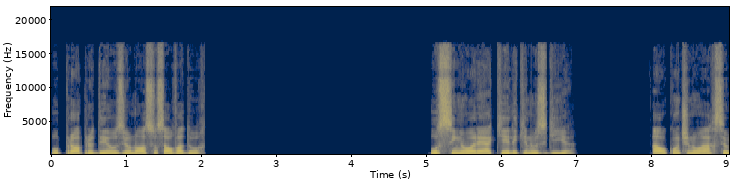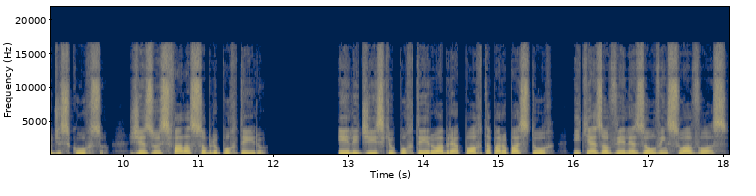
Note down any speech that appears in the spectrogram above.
o próprio Deus e o nosso Salvador. O Senhor é aquele que nos guia. Ao continuar seu discurso, Jesus fala sobre o porteiro. Ele diz que o porteiro abre a porta para o pastor, e que as ovelhas ouvem sua voz.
